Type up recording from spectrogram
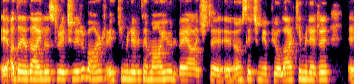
e, aday adaylığı süreçleri var. E, kimileri temayül veya işte e, ön seçim yapıyorlar. Kimileri e,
